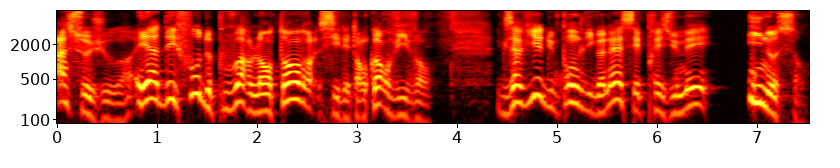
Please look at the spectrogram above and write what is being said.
À ce jour, et à défaut de pouvoir l'entendre s'il est encore vivant. Xavier Dupont de Ligonnès est présumé innocent.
